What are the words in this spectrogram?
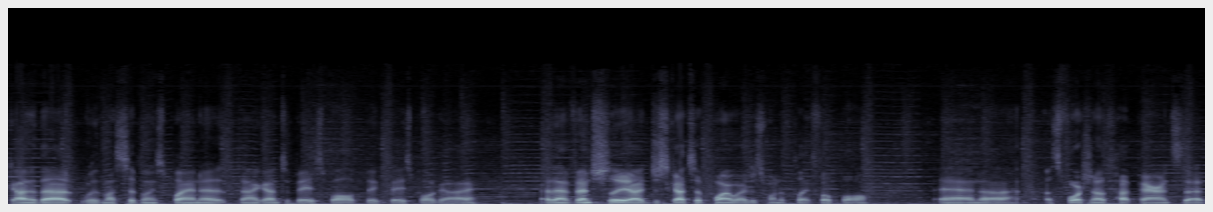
got into that with my siblings playing it. Then I got into baseball, big baseball guy, and then eventually I just got to a point where I just wanted to play football. And uh, I was fortunate enough to have parents that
